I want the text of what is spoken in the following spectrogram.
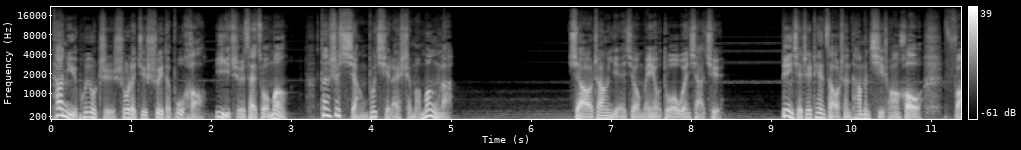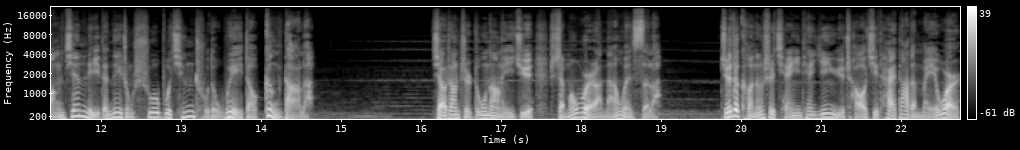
他女朋友只说了句睡得不好，一直在做梦，但是想不起来什么梦了。小张也就没有多问下去，并且这天早晨他们起床后，房间里的那种说不清楚的味道更大了。小张只嘟囔了一句：“什么味儿啊，难闻死了。”觉得可能是前一天阴雨潮气太大的霉味儿，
